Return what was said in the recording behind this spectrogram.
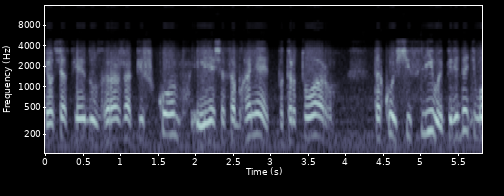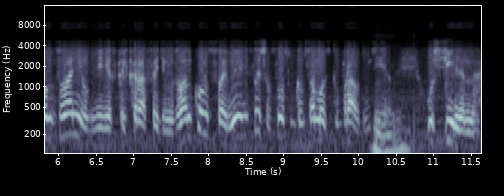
И вот сейчас я иду с гаража пешком, и меня сейчас обгоняет по тротуару такой счастливый. Перед этим он звонил мне несколько раз этим звонком своим, но я не слышал, слушал комсомольскую правду mm-hmm. усиленно.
